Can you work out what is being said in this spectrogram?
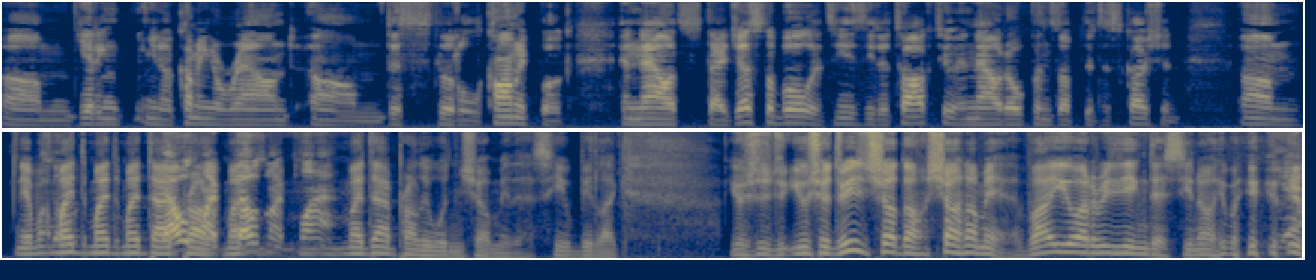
um, getting you know coming around um, this little comic book, and now it's digestible, it's easy to talk to, and now it opens up the discussion. Um, Yeah, my so my, my, my dad that was probably my- that was my plan. My dad probably wouldn't show me this. He would be like, "You should you should read Shah- Shahnameh. Why you are reading this?" You know, he, yeah,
